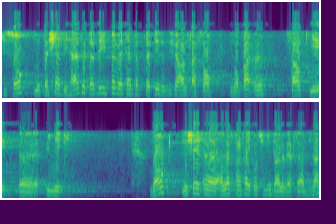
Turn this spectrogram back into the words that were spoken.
qui sont mutashabihat, c'est-à-dire ils peuvent être interprétés de différentes façons. Ils n'ont pas un sens qui est euh, unique. Donc, le chef, euh, Allah il continue dans le verset en disant,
